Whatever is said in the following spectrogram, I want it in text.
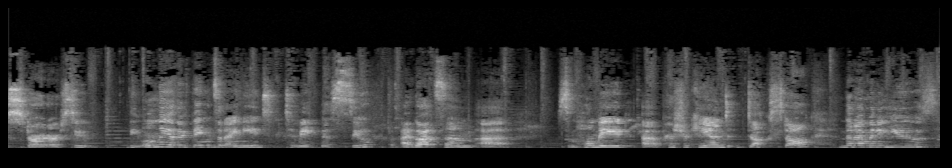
start our soup. The only other things that I need to make this soup, I've got some uh, some homemade uh, pressure canned duck stock that I'm gonna use.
